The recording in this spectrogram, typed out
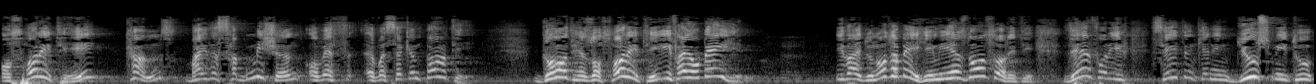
Authority comes by the submission of a, of a second party. God has authority if I obey him. If I do not obey him, he has no authority. Therefore, if Satan can induce me to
